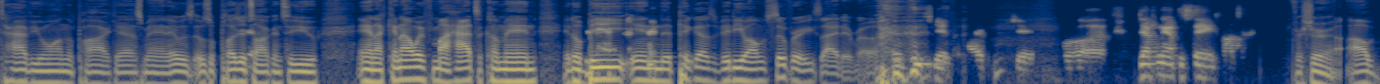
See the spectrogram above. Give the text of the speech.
to have you on the podcast, man. It was it was a pleasure talking to you, and I cannot wait for my hat to come in. It'll be in the pickups video. I'm super excited, bro. Appreciate it. I appreciate it. We'll uh, definitely have to stay in contact. for sure. I'll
